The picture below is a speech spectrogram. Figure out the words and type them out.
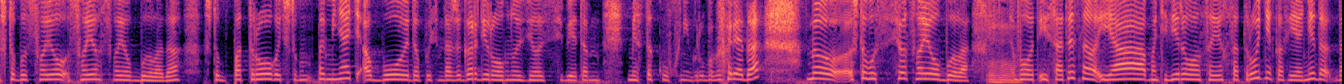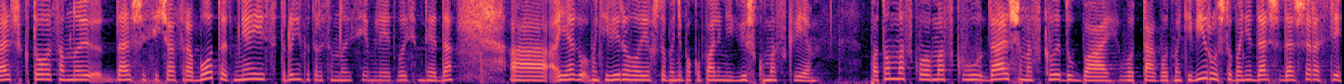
чтобы свое, свое, свое было, да, чтобы потрогать, чтобы поменять обои, допустим, даже гардеробную сделать себе там вместо кухни, грубо говоря, да, но чтобы все свое было. Вот, и, соответственно, я мотивировала своих сотрудников, и они да- дальше, кто со мной дальше сейчас работают. У меня есть сотрудники, которые со мной 7 лет, 8 лет, да. А я мотивировала их, чтобы они покупали недвижку в Москве потом Москва, Москву, дальше Москвы, Дубай. Вот так вот мотивирую, чтобы они дальше-дальше росли.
